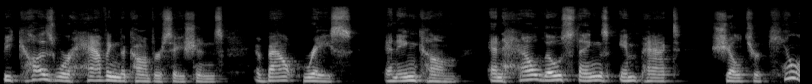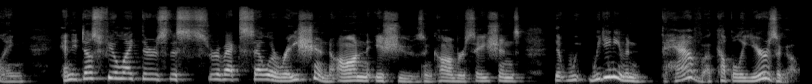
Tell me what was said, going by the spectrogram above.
because we're having the conversations about race and income and how those things impact shelter killing. And it does feel like there's this sort of acceleration on issues and conversations that we, we didn't even have a couple of years ago.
